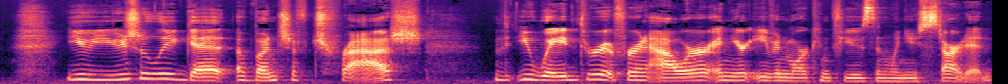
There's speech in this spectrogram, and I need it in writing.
you usually get a bunch of trash. You wade through it for an hour and you're even more confused than when you started.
